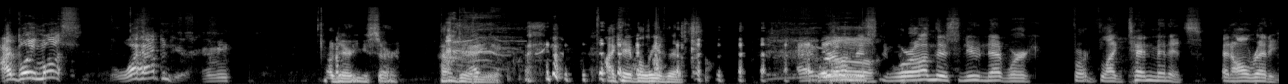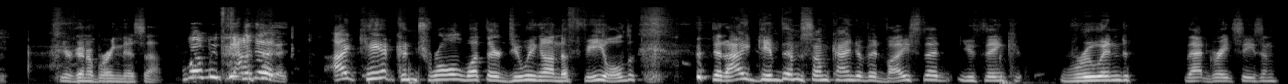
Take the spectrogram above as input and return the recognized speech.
I blame us. What happened here? I mean, How dare you, sir? How dare you? I can't believe this. I mean, We're on this. We're on this new network for like ten minutes, and already you're going to bring this up. well, we've got to. I can't control what they're doing on the field. Did I give them some kind of advice that you think ruined that great season?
